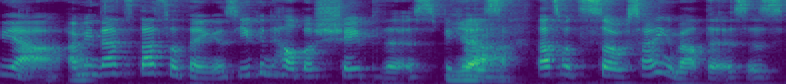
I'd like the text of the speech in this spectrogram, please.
yeah. I mean, that's that's the thing is you can help us shape this because yeah, that's what's so exciting about this is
